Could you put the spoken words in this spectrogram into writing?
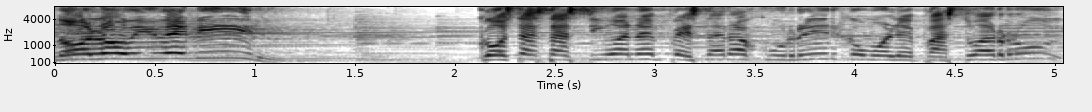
No lo vi venir. Cosas así van a empezar a ocurrir como le pasó a Ruth.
